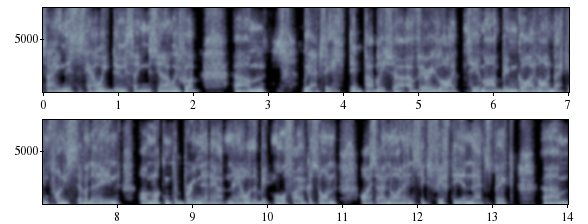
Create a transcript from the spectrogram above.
saying this is how we do things. You know, we've got, um, we actually did publish a, a, very light TMR BIM guideline back in 2017. I'm looking to bring that out now with a bit more focus on ISO 19650 and that spec um,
